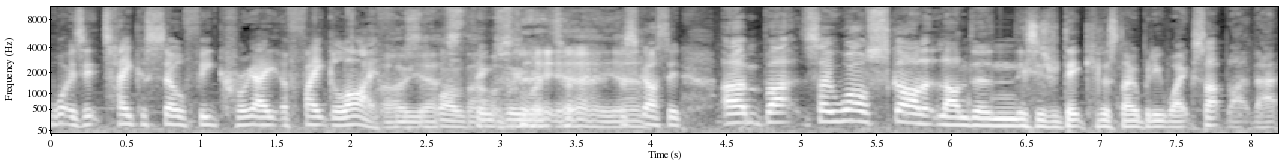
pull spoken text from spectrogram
what is it? Take a selfie, create a fake life. Oh, was yes, one of the things we were it, yeah, yeah. discussing. Um, but so while Scarlett London, this is ridiculous. Nobody wakes up like that.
